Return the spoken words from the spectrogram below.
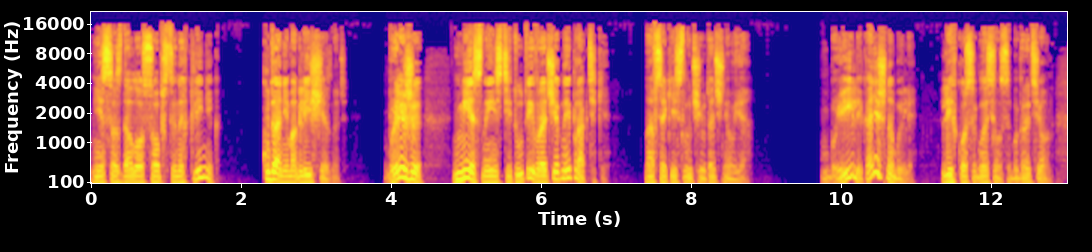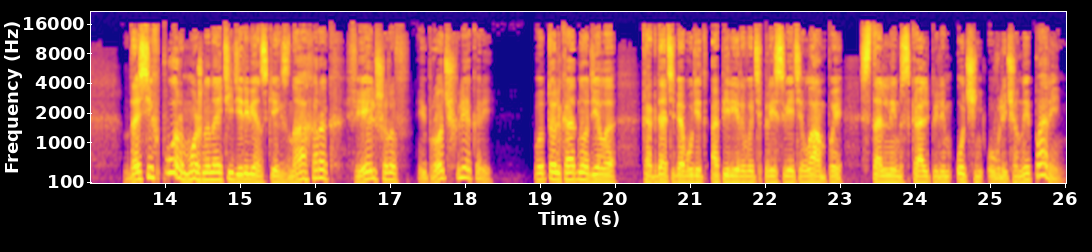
не создало собственных клиник? Куда они могли исчезнуть? Были же местные институты и врачебные практики. На всякий случай уточнил я. Были, конечно, были, легко согласился Багратион. До сих пор можно найти деревенских знахарок, фельдшеров и прочих лекарей. Вот только одно дело, когда тебя будет оперировать при свете лампы стальным скальпелем очень увлеченный парень,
